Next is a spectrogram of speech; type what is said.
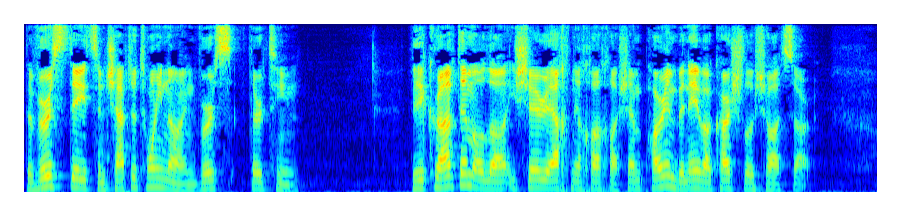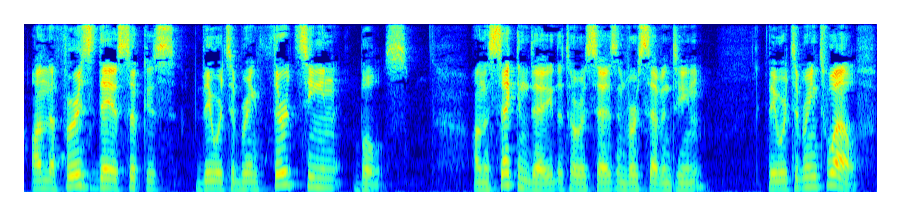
The verse states in chapter 29, verse 13, V'hikravtem ola isher nechacha shem parim On the first day of Sukkot, they were to bring 13 bulls. On the second day, the Torah says in verse 17, they were to bring 12.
